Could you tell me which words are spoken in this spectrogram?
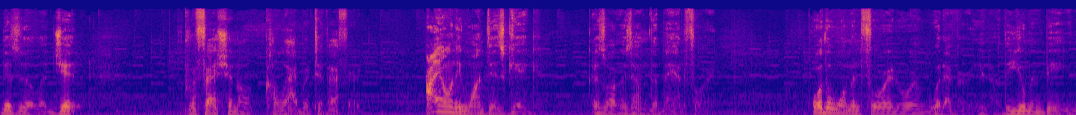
This is a legit, professional, collaborative effort. I only want this gig as long as I'm the man for it. Or the woman for it, or whatever, you know, the human being,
